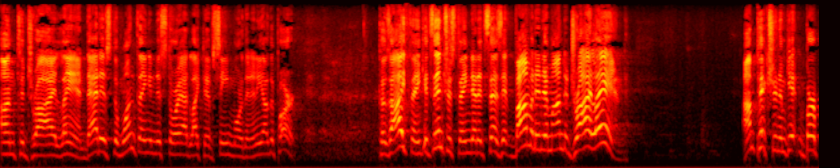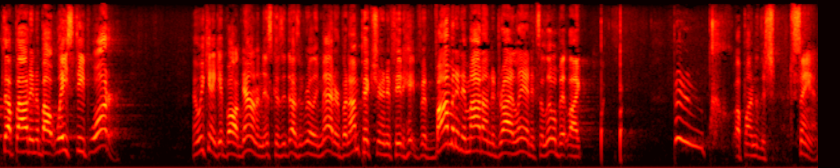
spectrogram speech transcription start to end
unto dry land. That is the one thing in this story I'd like to have seen more than any other part. Because I think it's interesting that it says it vomited him onto dry land. I'm picturing him getting burped up out in about waist deep water. And we can't get bogged down in this because it doesn't really matter, but I'm picturing if it, if it vomited him out onto dry land, it's a little bit like up onto the sand.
